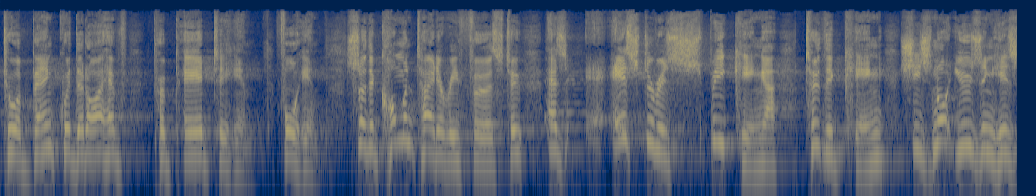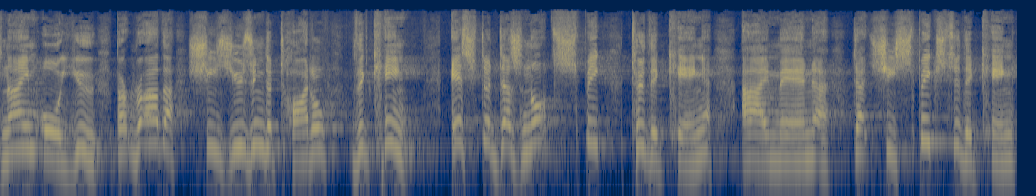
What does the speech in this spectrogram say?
to a banquet that I have prepared to him for him. So the commentator refers to as Esther is speaking uh, to the king, she's not using his name or you, but rather she's using the title the king. Esther does not speak to the king, amen. Uh, that she speaks to the king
